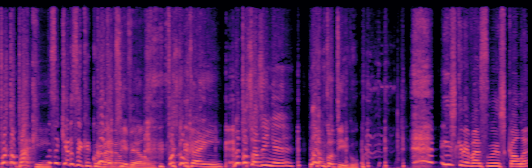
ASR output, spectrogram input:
Foste ao parque! Mas a que horas é que Como é que é acordaram? possível? Foste com quem? Eu estou sozinha! Leva-me contigo! Inscreva a sua escola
